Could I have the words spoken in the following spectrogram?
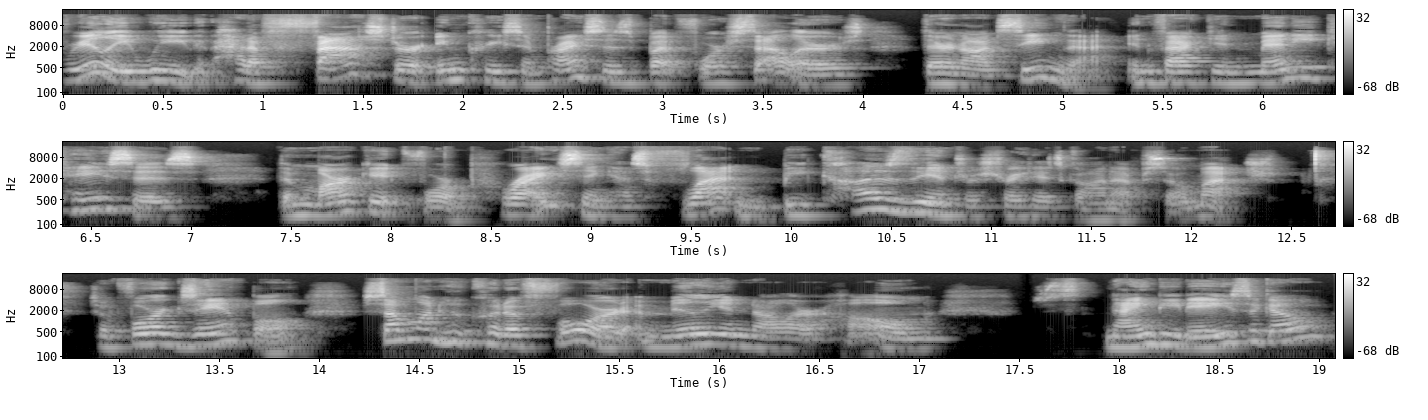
really, we had a faster increase in prices, but for sellers, they're not seeing that. In fact, in many cases, the market for pricing has flattened because the interest rate has gone up so much. So, for example, someone who could afford a million dollar home 90 days ago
